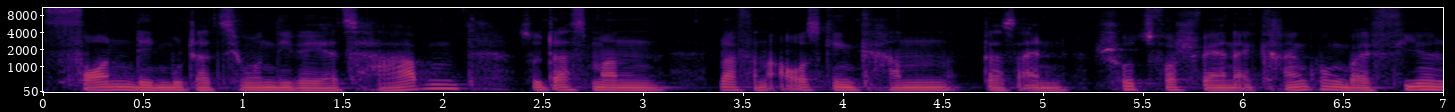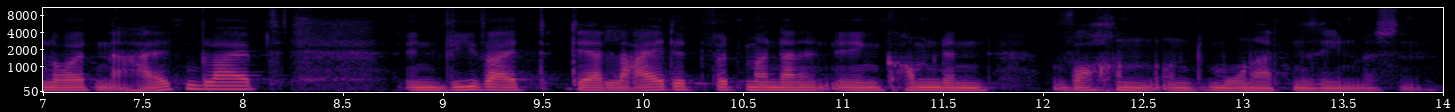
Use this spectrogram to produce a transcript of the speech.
von den Mutationen, die wir jetzt haben, sodass man davon ausgehen kann, dass ein Schutz vor schweren Erkrankungen bei vielen Leuten erhalten bleibt. Inwieweit der leidet, wird man dann in den kommenden Wochen und Monaten sehen müssen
